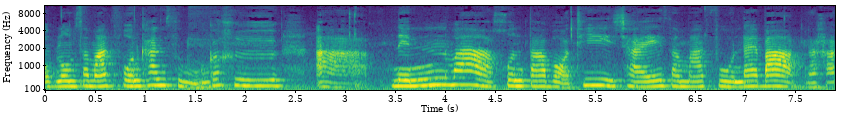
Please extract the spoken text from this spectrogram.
อบรมสมาร์ทโฟนขั้นสูงก็คืออาเน้นว่าคนตาบอดที่ใช้สมาร์ทโฟนได้บ้างนะคะ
